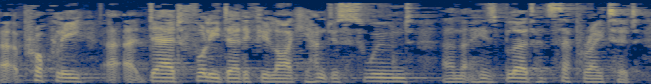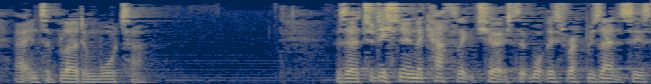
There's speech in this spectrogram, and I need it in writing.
uh, properly uh, uh, dead, fully dead, if you like. He hadn't just swooned, and that his blood had separated uh, into blood and water. There's a tradition in the Catholic Church that what this represents is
